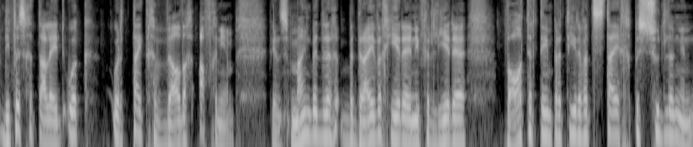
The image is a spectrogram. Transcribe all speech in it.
Die visgetalle het ook oor tyd geweldig afgeneem weens mynbedrywighede in die verlede watertemperature wat styg, besoedeling en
